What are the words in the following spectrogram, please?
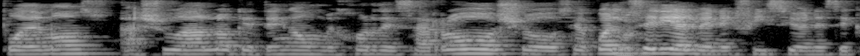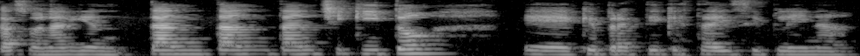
podemos ayudarlo a que tenga un mejor desarrollo. O sea, ¿cuál sería el beneficio en ese caso en alguien tan, tan, tan chiquito eh, que practique esta disciplina?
